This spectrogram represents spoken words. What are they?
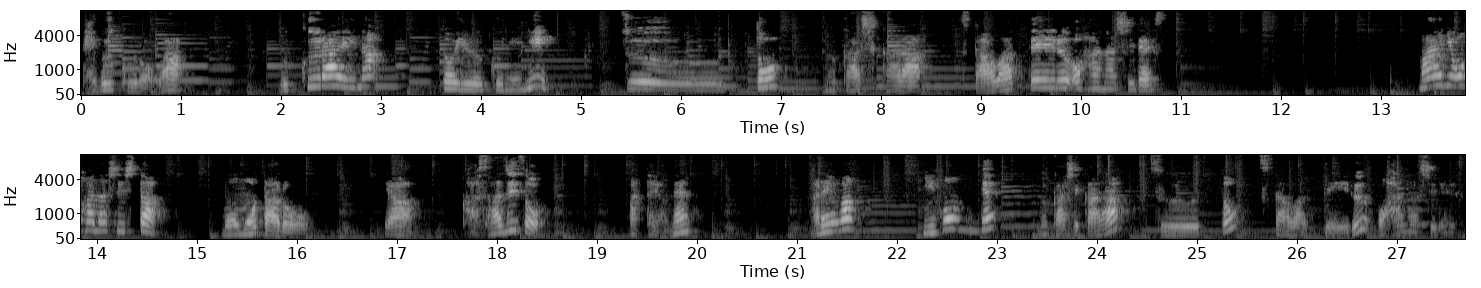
手袋は、ウクライナという国にずっと昔から伝わっているお話です。前にお話しした桃太郎や笠地蔵あったよね。あれは日本で昔からずっと伝わっているお話です。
